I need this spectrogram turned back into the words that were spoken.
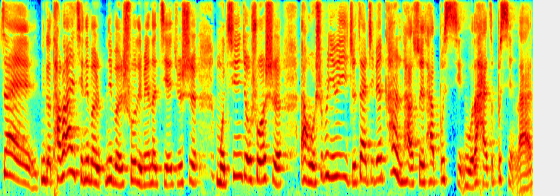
在那个讨论爱情那本那本书里面的结局是母亲就说是啊，我是不是因为一直在这边看着他，所以他不醒，我的孩子不醒来，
